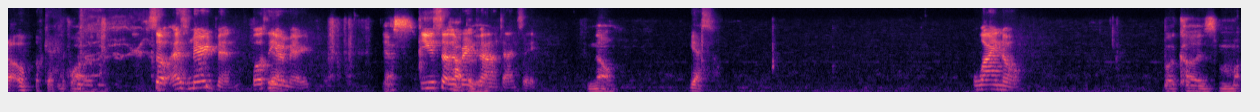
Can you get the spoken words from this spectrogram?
oh okay. equality so as married men, both of Yeah. you are married. yes Do you celebrate Happily. Valentine's Day? no Yes. Why no? because my,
